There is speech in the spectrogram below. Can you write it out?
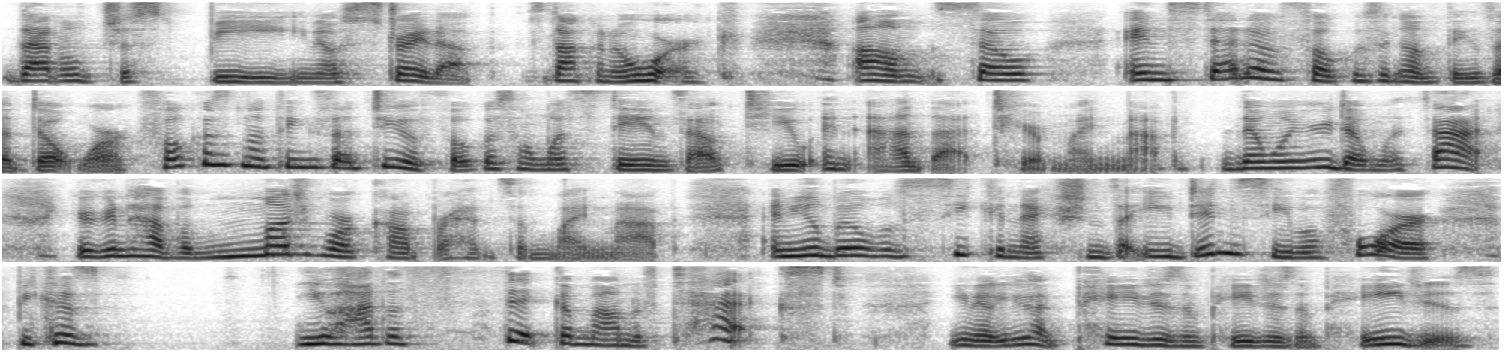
That'll just be, you know, straight up. It's not going to work. Um, so instead of focusing on things that don't work, focus on the things that do. Focus on what stands out to you and add that to your mind map. Then when you're done with that, you're going to have a much more comprehensive mind map and you'll be able to see connections that you didn't see before because you had a thick amount of text. You know, you had pages and pages and pages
